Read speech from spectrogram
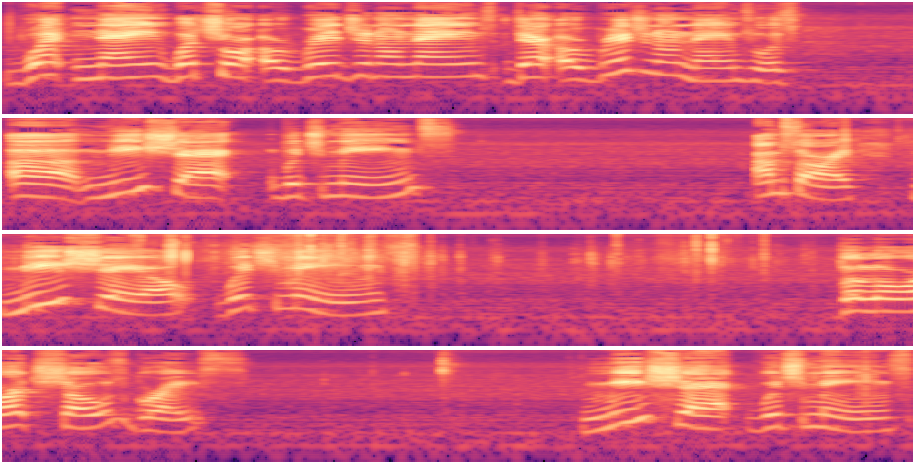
what name, what's your original names? Their original names was uh, Meshach, which means, I'm sorry, Mishael, which means the Lord shows grace. Meshach, which means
